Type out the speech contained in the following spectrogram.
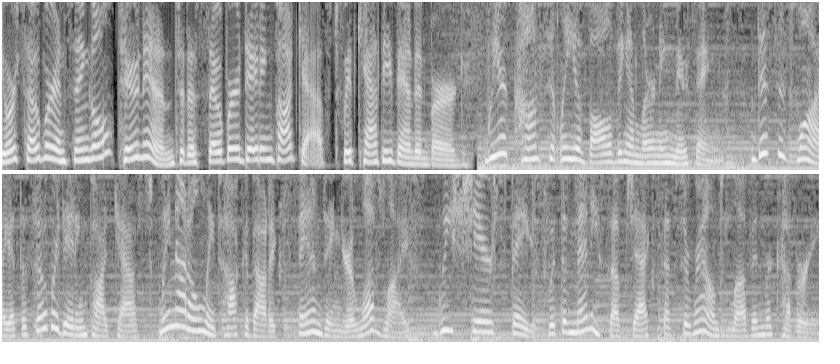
You're sober and single? Tune in to the Sober Dating Podcast with Kathy Vandenberg. We're constantly evolving and learning new things. This is why at the Sober Dating Podcast, we not only talk about expanding your love life, we share space with the many subjects that surround love and recovery.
